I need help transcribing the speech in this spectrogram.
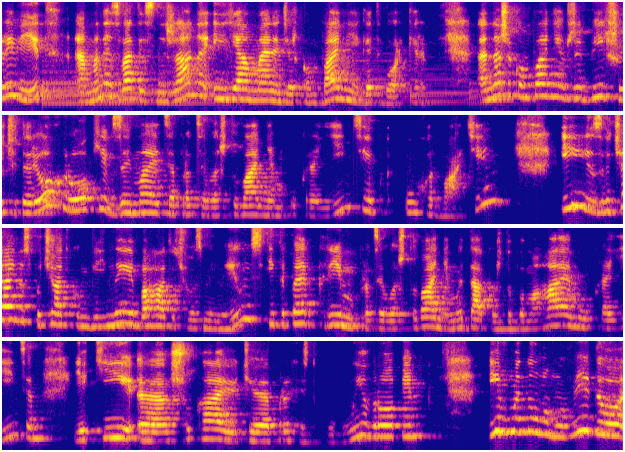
Привіт! Мене звати Сніжана і я менеджер компанії GetWorker. Наша компанія вже більше чотирьох років займається працевлаштуванням українців у Хорватії. І, звичайно, з початком війни багато чого змінилось. І тепер, крім працевлаштування, ми також допомагаємо українцям, які е, шукають е, прихистку у Європі. І в минулому відео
